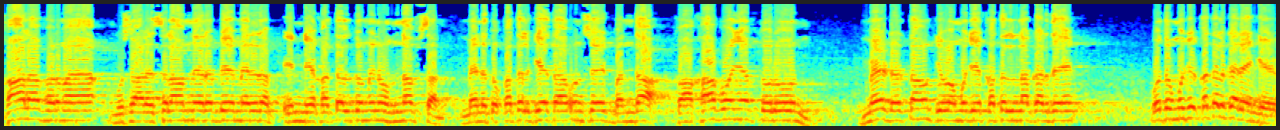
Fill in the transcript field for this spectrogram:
قالا فرمایا علیہ السلام نے رب میرے رب، انی قتل تو منہم نفسا۔ میں نے تو قتل کیا تھا ان سے ایک بندہ۔ فاخاف یقتلون۔ میں ڈرتا ہوں کہ وہ مجھے قتل نہ کر دیں۔ وہ تو مجھے قتل کریں گے۔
